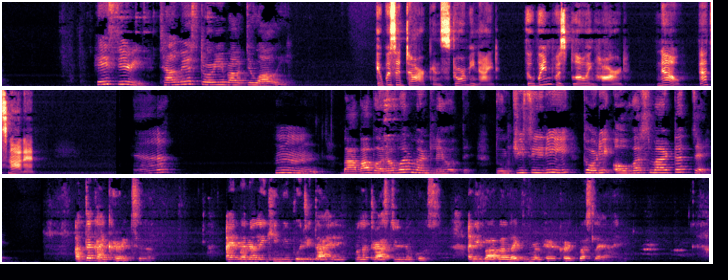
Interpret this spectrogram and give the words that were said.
हे Siri tell me a story about Diwali. It was a dark and stormy night. The wind was blowing hard. No, that's not it. बाबा बरोबर म्हटले होते. तुमची सिरी थोडी ओव्हर स्मार्टच आहे. आता काय करायचं? आई म्हणाले की मी पूजित आहे मला त्रास देऊ नकोस. आणि बाबा लाईटिंग रिपेअर करत बसलाय आहे.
